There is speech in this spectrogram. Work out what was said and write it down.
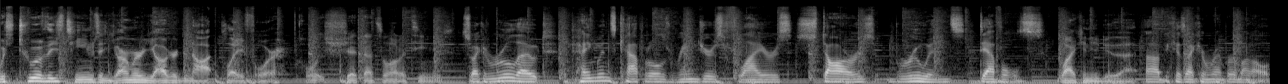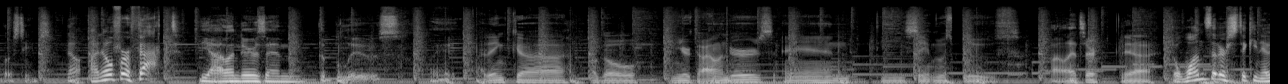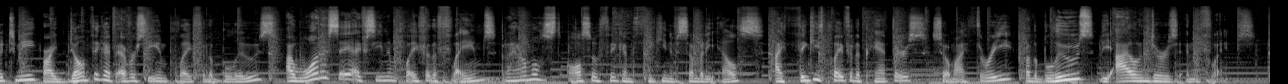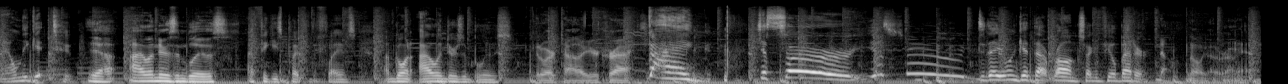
Which two of these teams did Jaromir Jagr not play for? Holy shit, that's a lot of teams. So I can rule out the Penguins, Capitals, Rangers, Flyers, Stars, Bruins, Devils, Why can you do that? uh, because I can remember them on all of those teams. No, I know for a fact. The Islanders and the Blues. Wait, I think uh, I'll go New York Islanders and the St. Louis Blues. Final answer. Yeah. The ones that are sticking out to me are I don't think I've ever seen him play for the Blues. I want to say I've seen him play for the Flames, but I almost also think I'm thinking of somebody else. I think he's played for the Panthers. So my three are the Blues, the Islanders, and the Flames. I only get two. yeah, Islanders and Blues. I think he's played for the Flames. I'm going Islanders and Blues. Good work, Tyler. You're correct. Dang! yes, sir! Yes, sir! Did anyone get that wrong so I can feel better? No, no, I got it wrong. Yeah,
